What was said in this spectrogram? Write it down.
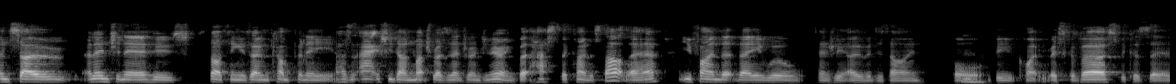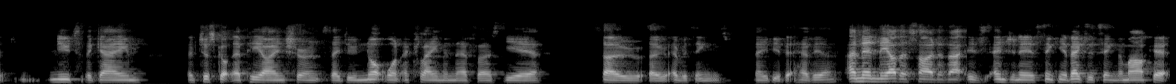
And so, an engineer who's starting his own company hasn't actually done much residential engineering, but has to kind of start there. You find that they will potentially over design or mm. be quite risk averse because they're new to the game. They've just got their PI insurance. They do not want a claim in their first year. So, so everything's maybe a bit heavier. And then the other side of that is engineers thinking of exiting the market.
